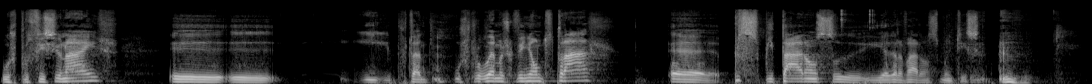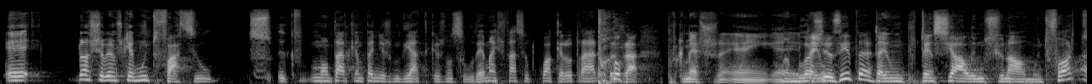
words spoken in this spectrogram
os profissionais eh, eh, e, portanto, os problemas que vinham de trás eh, precipitaram-se e agravaram-se muitíssimo. É, nós sabemos que é muito fácil que montar campanhas mediáticas na saúde. É mais fácil de qualquer outra área, para já, porque mexe em. em- tem, um, tem um potencial emocional muito forte,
